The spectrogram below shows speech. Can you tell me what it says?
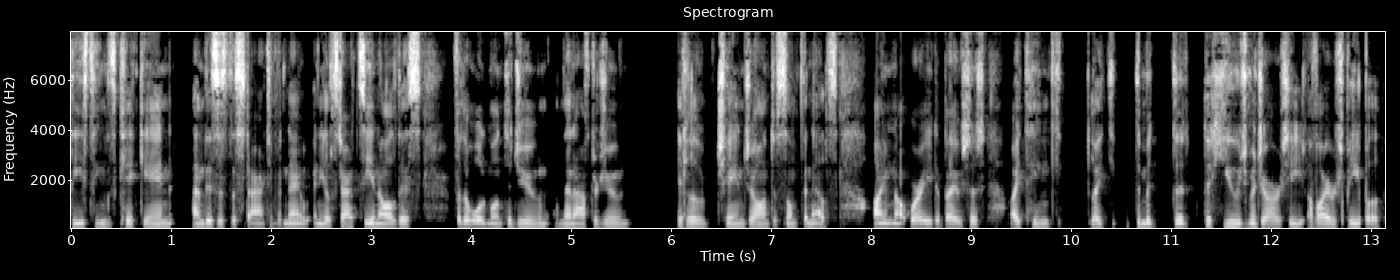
these things kick in, and this is the start of it now. And you'll start seeing all this for the whole month of June, and then after June, it'll change on to something else. I'm not worried about it. I think like the the, the huge majority of Irish people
